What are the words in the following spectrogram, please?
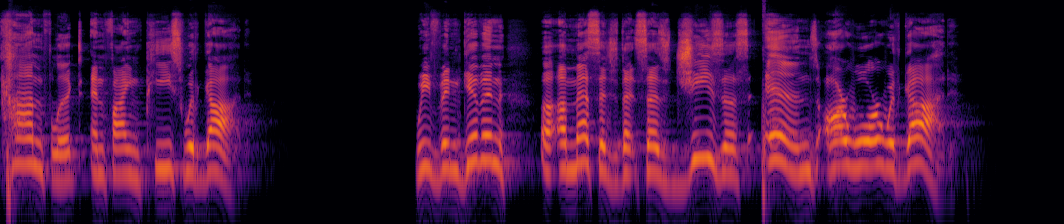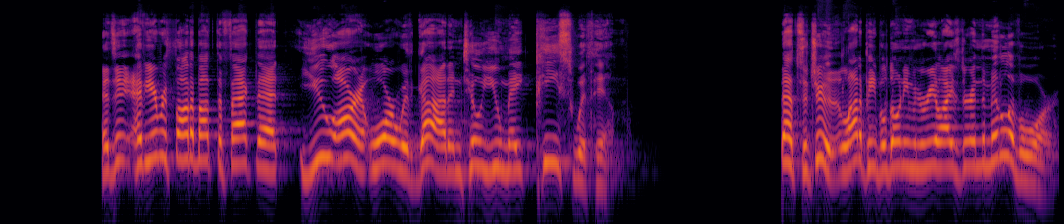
conflict and find peace with God. We've been given a message that says Jesus ends our war with God. Have you ever thought about the fact that you are at war with God until you make peace with Him? That's the truth. A lot of people don't even realize they're in the middle of a war.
